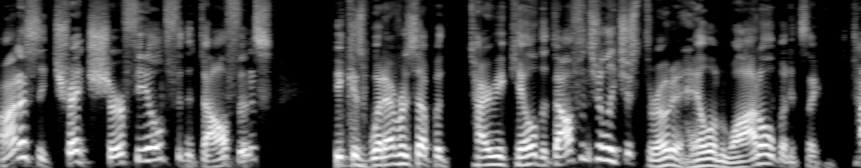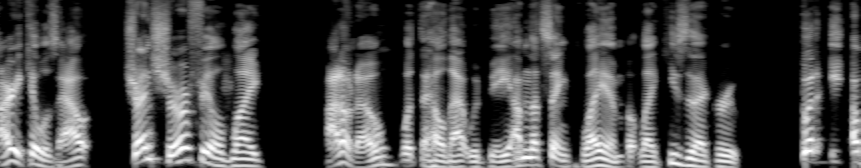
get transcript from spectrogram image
honestly Trent Sherfield for the Dolphins. Because whatever's up with Tyreek Hill, the Dolphins really just throw to Hill and Waddle, but it's like Tyreek Hill was out. Trent Sherfield, like, I don't know what the hell that would be. I'm not saying play him, but like he's in that group. But uh,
